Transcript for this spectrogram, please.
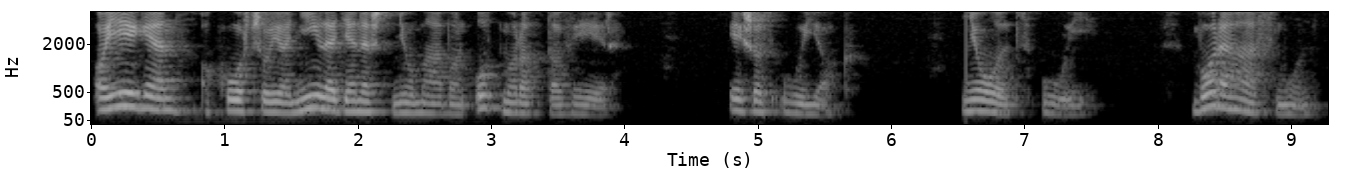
A jégen a korcsolya nyílegyenest nyomában ott maradt a vér, és az újak. Nyolc új. Borászmun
